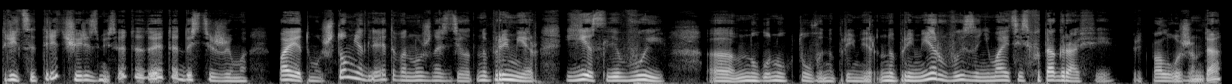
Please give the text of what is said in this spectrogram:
33 через месяц. Это, это достижимо. Поэтому что мне для этого нужно сделать? Например, если вы, э, ну, ну кто вы, например? Например, вы занимаетесь фотографией предположим, да,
